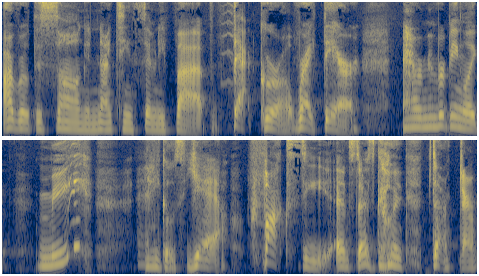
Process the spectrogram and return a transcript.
I wrote this song in 1975. That girl right there. And I remember being like, Me? And he goes, Yeah, Foxy, and starts going, dun, dun,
